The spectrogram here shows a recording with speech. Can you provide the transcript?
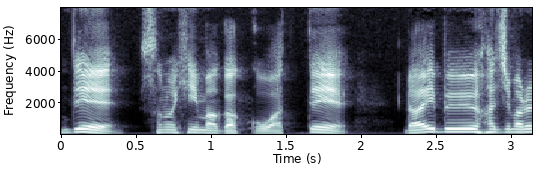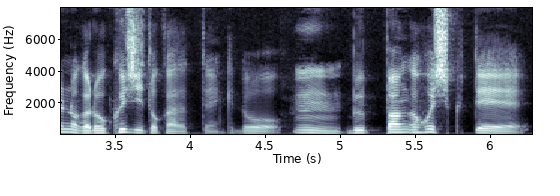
うん。で、その日、まあ学校終わって、ライブ始まるのが6時とかだったんやけど、うん。物販が欲しくて、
